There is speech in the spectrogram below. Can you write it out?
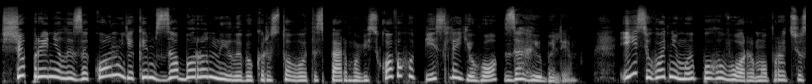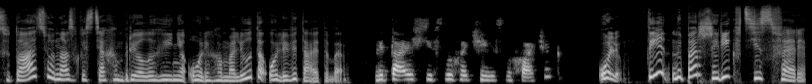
що прийняли закон, яким заборонили використовувати сперму військового після його загибелі. І сьогодні ми поговоримо про цю ситуацію. У нас в гостях ембріологиня Ольга Малюта. Олю, вітаю тебе! Вітаю всіх слухачів і слухачок. Олю, ти не перший рік в цій сфері,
